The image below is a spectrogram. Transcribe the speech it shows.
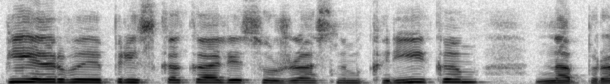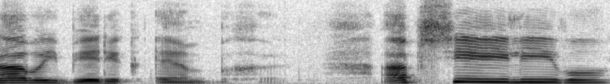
первые прискакали с ужасным криком на правый берег Эмбаха. Обсеяли его,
